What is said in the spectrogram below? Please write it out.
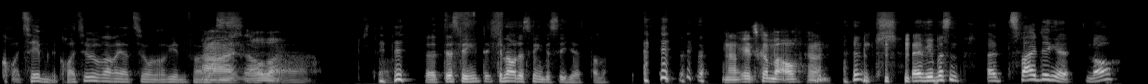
Kreuzheben, eine Kreuzhebe-Variation auf jeden Fall. Ah, sauber. Äh, deswegen, genau deswegen bist du hier, Na, jetzt können wir aufhören. Äh, wir müssen äh, zwei Dinge noch.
